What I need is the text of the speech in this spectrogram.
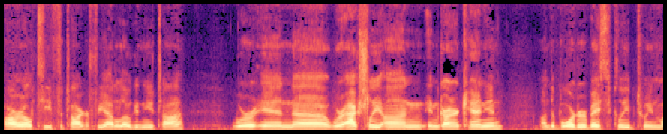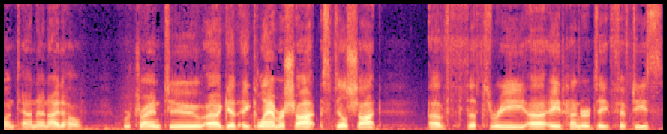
RLT Photography out of Logan, Utah. We're in, uh, we're actually on in Garner Canyon, on the border basically between Montana and Idaho. We're trying to uh, get a glamour shot, a still shot of the three uh, 800s, 850s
